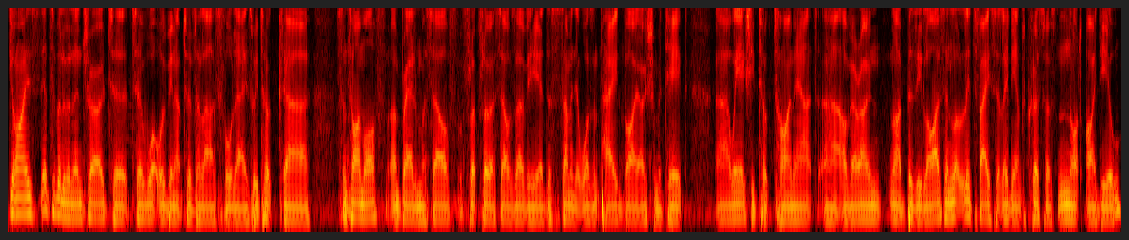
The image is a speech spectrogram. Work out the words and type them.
guys, that's a bit of an intro to, to what we've been up to for the last four days. We took uh, some time off. Uh, Brad and myself flew, flew ourselves over here. This is something that wasn't paid by Ocean Protect. Uh, we actually took time out uh, of our own like busy lives, and let's face it, leading up to Christmas, not ideal.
